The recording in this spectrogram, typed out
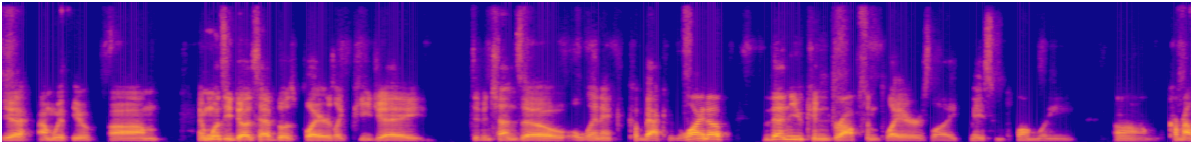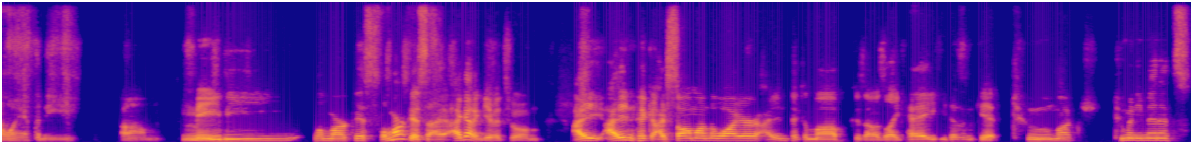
yeah, I'm with you. Um, and once he does have those players like PJ, DiVincenzo, Olynyk come back in the lineup, then you can drop some players like Mason Plumlee, um, Carmelo Anthony, um, maybe Lamarcus. Lamarcus, I, I got to give it to him. I, I didn't pick. I saw him on the wire. I didn't pick him up because I was like, hey, he doesn't get too much, too many minutes.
